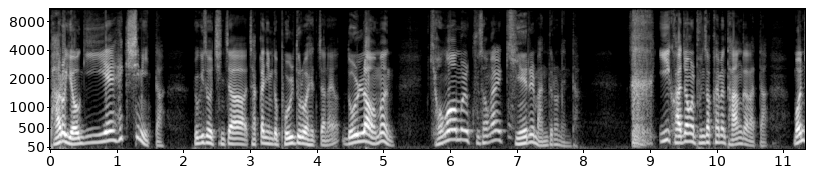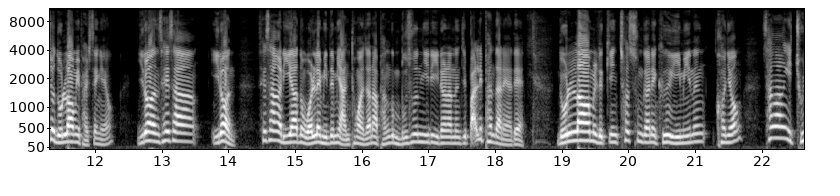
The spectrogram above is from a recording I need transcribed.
바로 여기에 핵심이 있다. 여기서 진짜 작가님도 볼드로 했잖아요. 놀라움은 경험을 구성할 기회를 만들어낸다. 이 과정을 분석하면 다음과 같다. 먼저 놀라움이 발생해요. 이런 세상, 이런 세상을 이해하던 원래 믿음이 안 통하잖아. 방금 무슨 일이 일어나는지 빨리 판단해야 돼. 놀라움을 느낀 첫 순간에 그 의미는 커녕 상황이 조,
